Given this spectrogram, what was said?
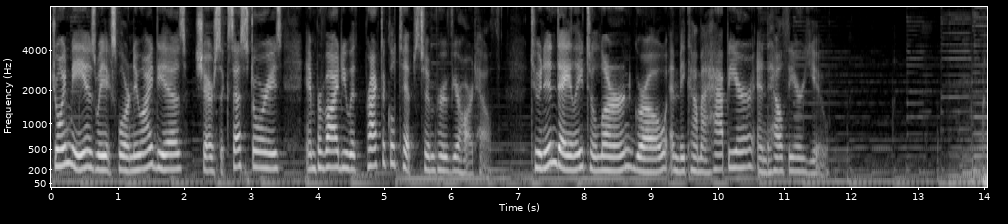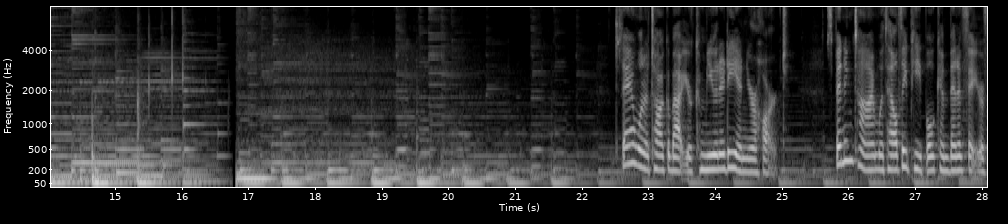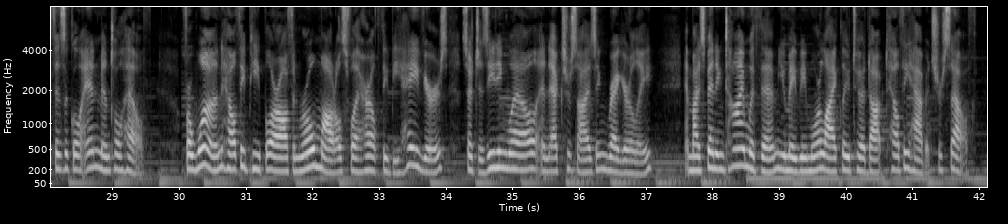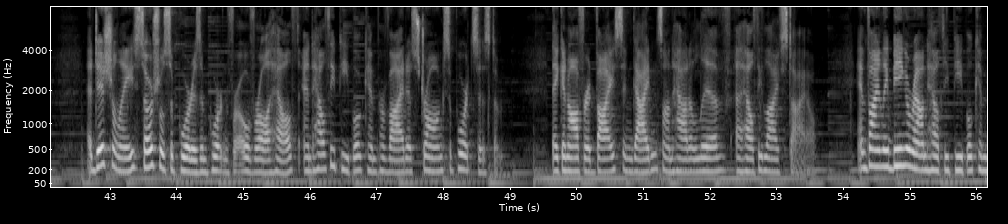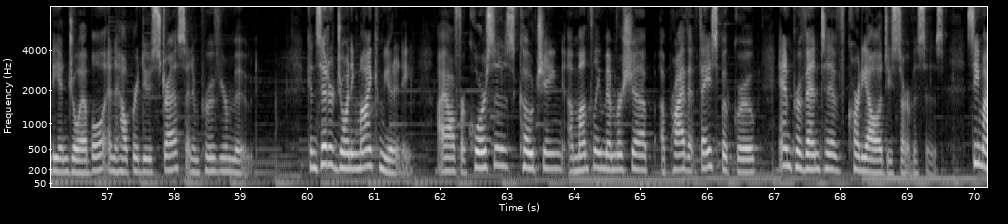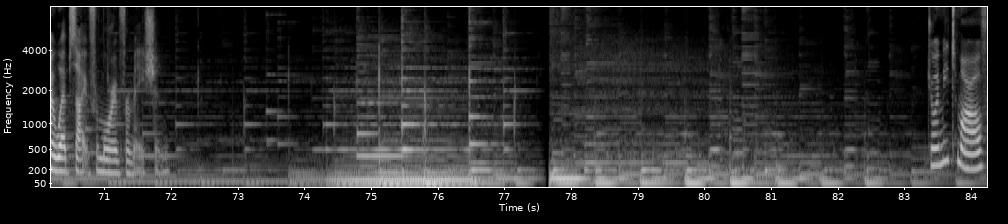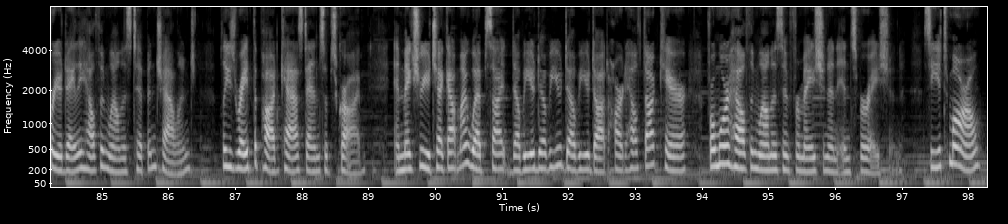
Join me as we explore new ideas, share success stories, and provide you with practical tips to improve your heart health. Tune in daily to learn, grow, and become a happier and healthier you. Today, I want to talk about your community and your heart. Spending time with healthy people can benefit your physical and mental health. For one, healthy people are often role models for healthy behaviors, such as eating well and exercising regularly. And by spending time with them, you may be more likely to adopt healthy habits yourself. Additionally, social support is important for overall health, and healthy people can provide a strong support system. They can offer advice and guidance on how to live a healthy lifestyle. And finally, being around healthy people can be enjoyable and help reduce stress and improve your mood. Consider joining my community. I offer courses, coaching, a monthly membership, a private Facebook group, and preventive cardiology services. See my website for more information. Join me tomorrow for your daily health and wellness tip and challenge. Please rate the podcast and subscribe. And make sure you check out my website, www.hearthealth.care, for more health and wellness information and inspiration. See you tomorrow.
